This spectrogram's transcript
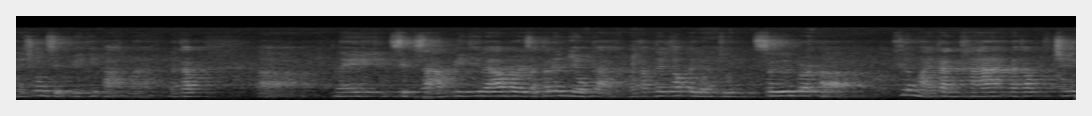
ในช่วง 10 ปีที่ผ่านมานะครับใน 13 ปีที่แล้วบริษัทก็ได้มีโอกาสนะครับได้เข้าไปลงทุนซื้ออเครื่องหมายการค้านะครับชื่อ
